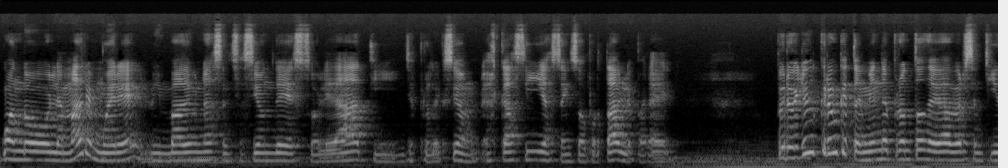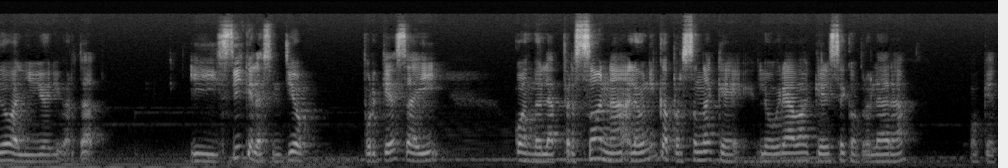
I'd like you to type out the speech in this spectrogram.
Cuando la madre muere, le invade una sensación de soledad y desprotección. Es casi hasta insoportable para él. Pero yo creo que también de pronto debe haber sentido alivio y libertad. Y sí que la sintió, porque es ahí cuando la persona, la única persona que lograba que él se controlara, o que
